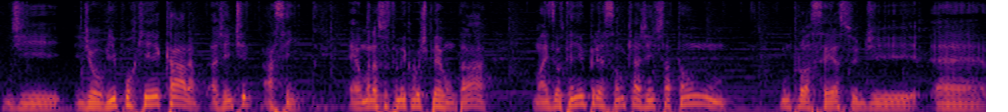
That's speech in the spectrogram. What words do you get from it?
de, de ouvir, porque, cara, a gente, assim, é uma das coisas também que eu vou te perguntar, mas eu tenho a impressão que a gente tá tão num processo de. É,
